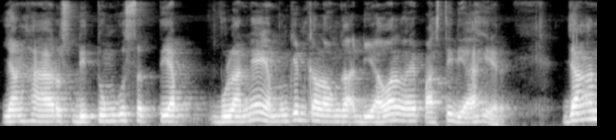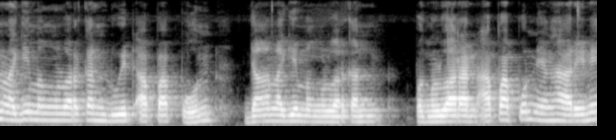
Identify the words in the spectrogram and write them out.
yang harus ditunggu setiap bulannya ya mungkin kalau nggak di awal eh pasti di akhir. Jangan lagi mengeluarkan duit apa pun Jangan lagi mengeluarkan pengeluaran apa pun yang hari ini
